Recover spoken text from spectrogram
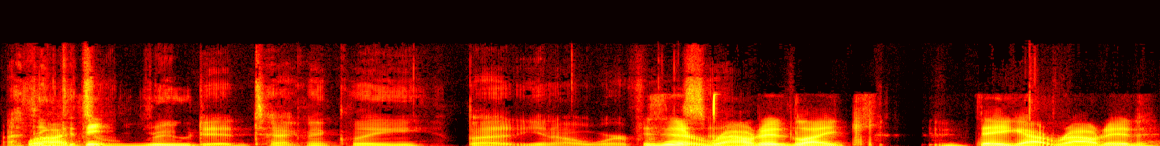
I think Well, I it's think- rooted technically, but you know we're. isn't it routed like they got routed?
